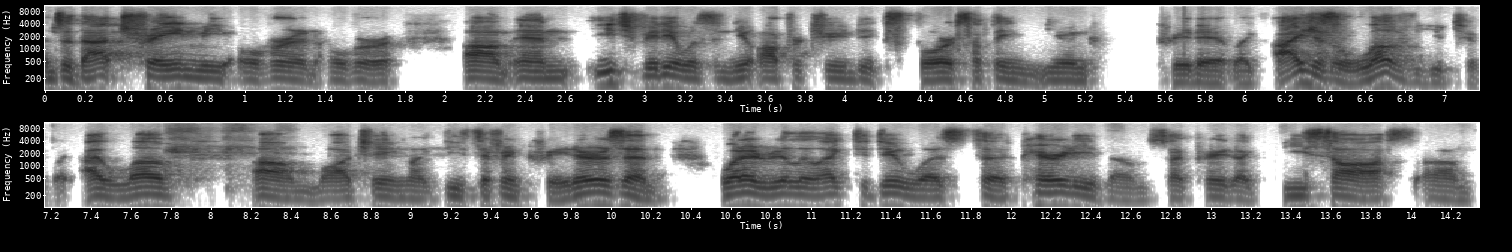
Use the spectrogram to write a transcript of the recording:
And so that trained me over and over. Um, and each video was a new opportunity to explore something new and creative. Like I just love YouTube. Like I love um, watching like these different creators. And what I really like to do was to parody them. So I parodied like Vsauce, um,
